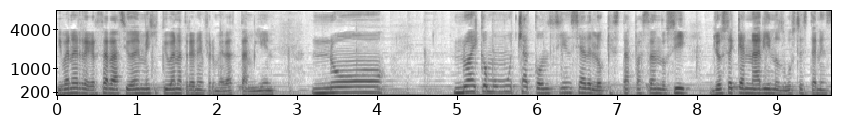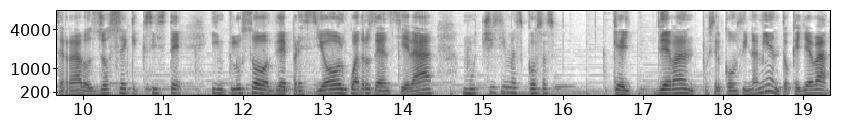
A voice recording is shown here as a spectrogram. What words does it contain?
y van a regresar a la Ciudad de México y van a traer la enfermedad también. No no hay como mucha conciencia de lo que está pasando. Sí, yo sé que a nadie nos gusta estar encerrados. Yo sé que existe incluso depresión, cuadros de ansiedad, muchísimas cosas que llevan pues el confinamiento, que lleva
